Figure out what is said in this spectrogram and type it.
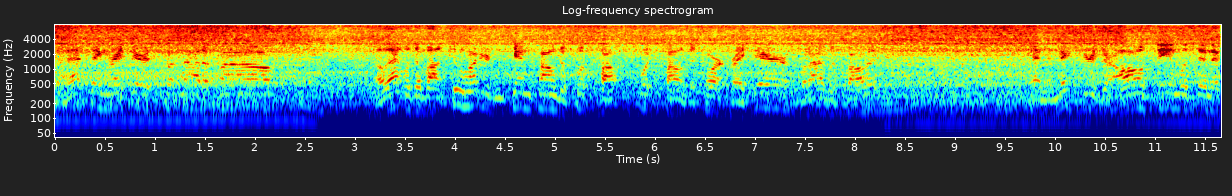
And that thing right there is putting out about well, that was about 210 pounds of foot, foot pounds of torque right there, what I would call it. And the mixtures are all staying within the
